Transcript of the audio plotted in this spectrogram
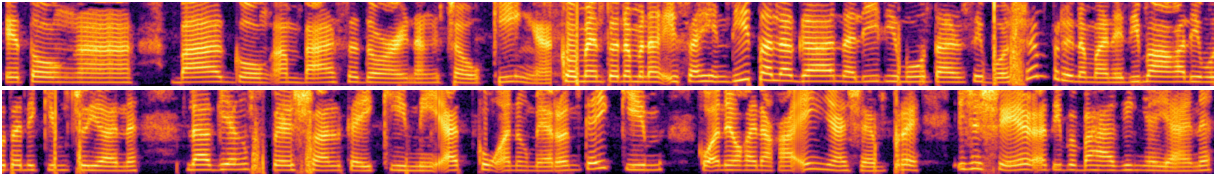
itong uh, bagong ambassador ng Chowking. Komento naman ng isa, hindi talaga nalilimutan si Boss. Siyempre naman, hindi makakalimutan ni Kim Chu yan. Lagi ang special kay Kimi at kung anong meron kay Kim, kung ano yung kinakain niya, syempre, isi-share at ibabahagi niya yan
